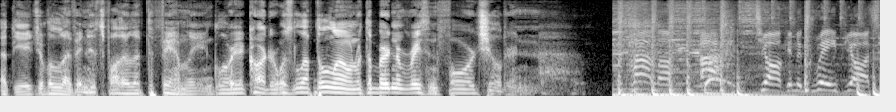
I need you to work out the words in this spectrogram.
At the age of 11, his father left the family, and Gloria Carter was left alone with the burden of raising four children. Holla, jog in the graveyards.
